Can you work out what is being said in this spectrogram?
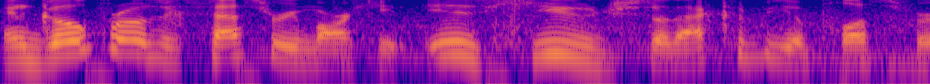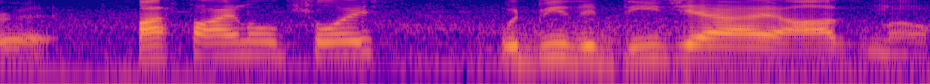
And GoPro's accessory market is huge, so that could be a plus for it. My final choice would be the DJI Osmo.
